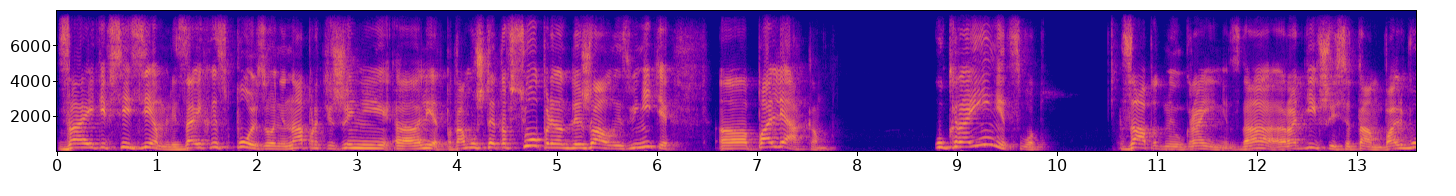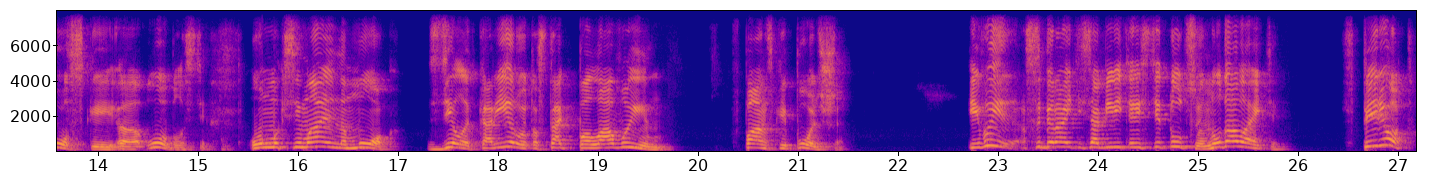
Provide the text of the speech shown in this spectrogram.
За эти все земли, за их использование на протяжении э, лет. Потому что это все принадлежало, извините, э, полякам. Украинец, вот западный украинец, да, родившийся там во Львовской э, области, он максимально мог сделать карьеру, это стать половым в панской Польше. И вы собираетесь объявить реституцию? Ну давайте, вперед!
